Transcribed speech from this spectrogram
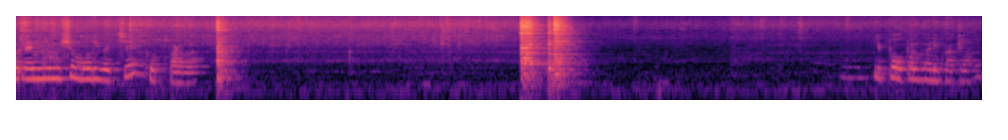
ஒரு ரெண்டு நிமிஷம் மூடி வச்சு குக் பண்ணலாம். இப்போ ஓப்பன் பண்ணி பார்க்கலாம்.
